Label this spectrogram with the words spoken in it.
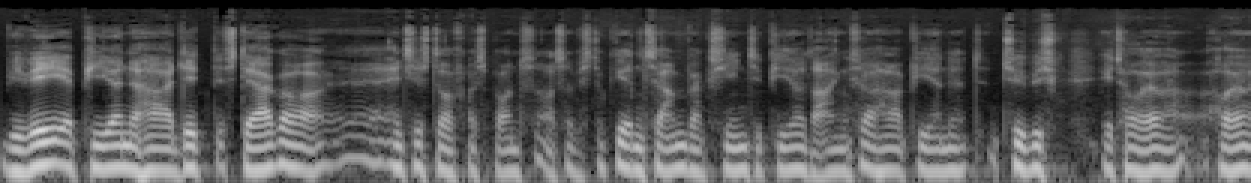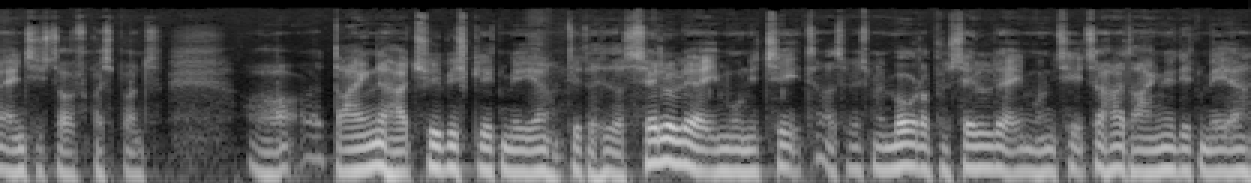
Vi ved, at pigerne har lidt stærkere øh, antistofrespons. Altså hvis du giver den samme vaccine til piger og drenge, så har pigerne typisk et højere, højere antistofrespons. Og drengene har typisk lidt mere det, der hedder cellulær immunitet. Altså hvis man måler på cellulær immunitet, så har drengene lidt mere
